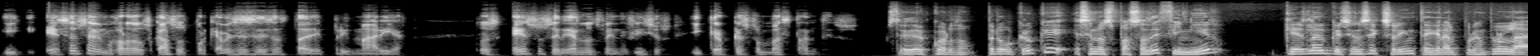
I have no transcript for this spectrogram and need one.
Y eso es el mejor de los casos, porque a veces es hasta de primaria. Entonces, esos serían los beneficios y creo que son bastantes. Estoy de acuerdo, pero creo que se nos pasó a definir ¿Qué es la educación sexual integral? Por ejemplo, la,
